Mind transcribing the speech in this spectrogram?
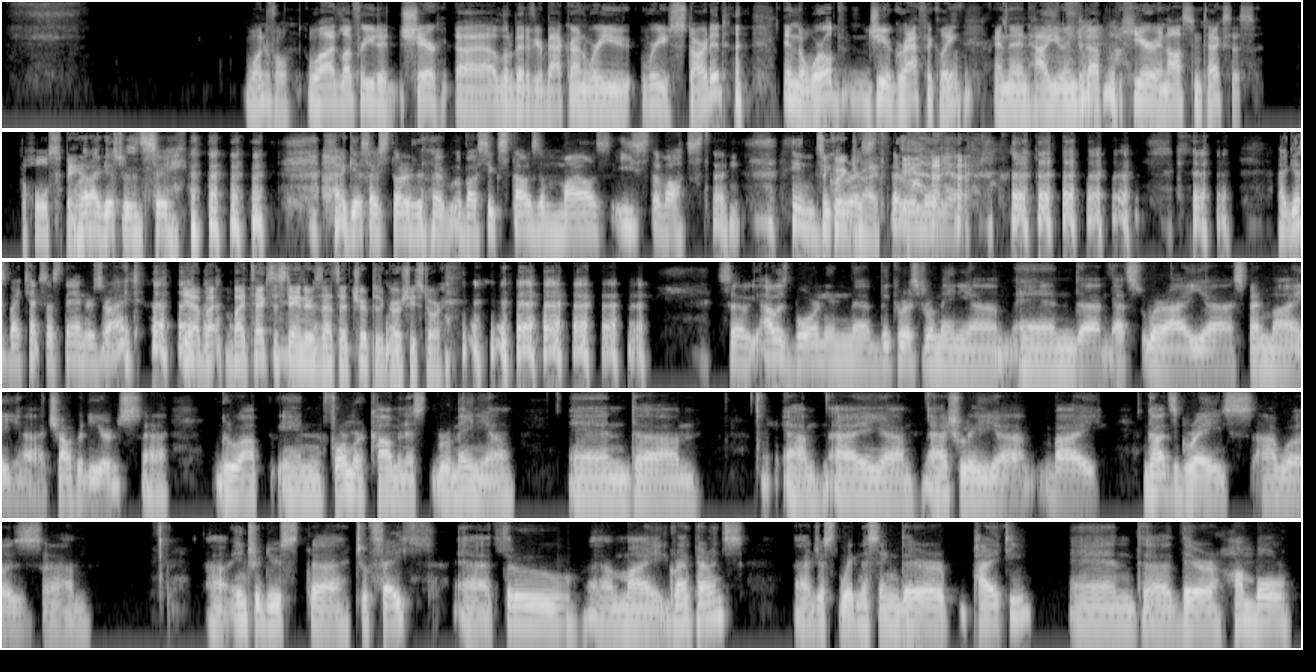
Wonderful. Well, I'd love for you to share uh, a little bit of your background, where you where you started in the world geographically, mm-hmm. and then how you ended up here in Austin, Texas the whole span? Well, I guess you would say, I guess I started about 6,000 miles east of Austin in it's Bucharest, Romania. I guess by Texas standards, right? yeah, by, by Texas standards, that's a trip to the grocery store. so I was born in uh, Bucharest, Romania, and uh, that's where I uh, spent my uh, childhood years. Uh, grew up in former communist Romania, and um, um, I um, actually, uh, by God's grace, I was um, uh, introduced uh, to faith uh, through uh, my grandparents, uh, just witnessing their piety and their humble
